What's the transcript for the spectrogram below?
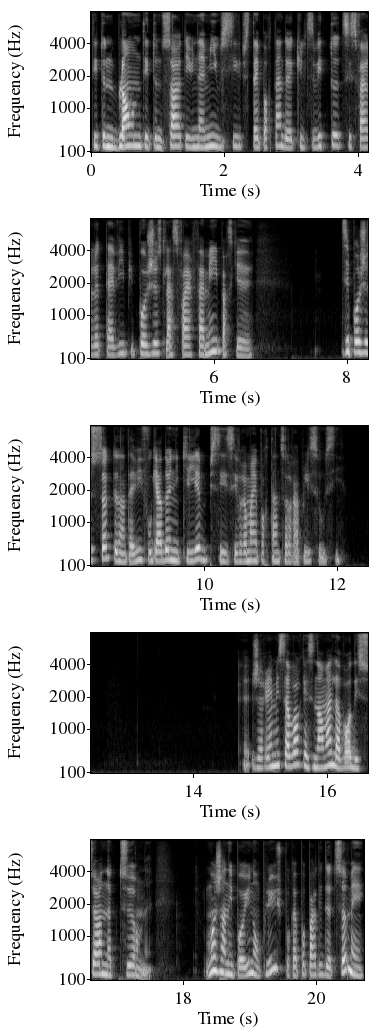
t'es une blonde, t'es une sœur, t'es une amie aussi. c'est important de cultiver toutes ces sphères-là de ta vie, puis pas juste la sphère famille, parce que c'est pas juste ça que t'as dans ta vie. Il faut garder un équilibre, puis c'est vraiment important de se le rappeler, ça aussi. Euh, j'aurais aimé savoir que c'est normal d'avoir des sueurs nocturnes. Moi, j'en ai pas eu non plus, je pourrais pas parler de ça, mais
